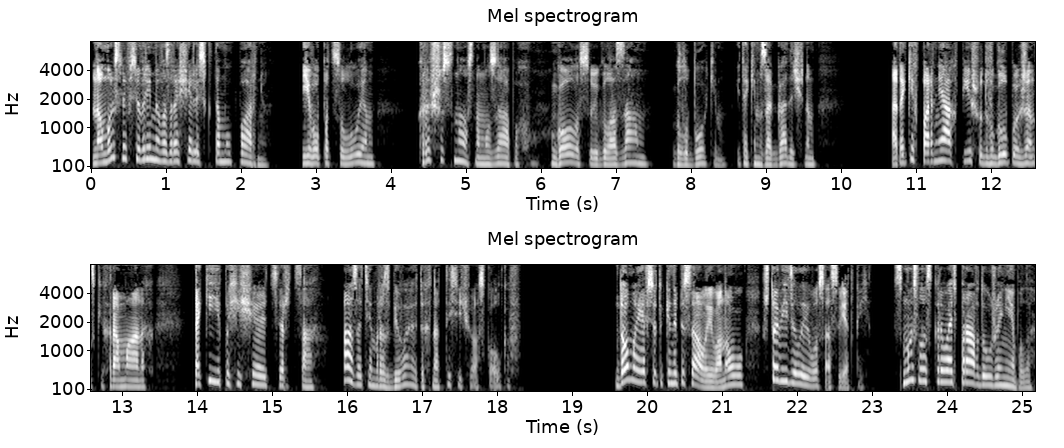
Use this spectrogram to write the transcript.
Но мысли все время возвращались к тому парню, его поцелуям, крышесносному запаху, голосу и глазам, глубоким и таким загадочным. О таких парнях пишут в глупых женских романах. Такие похищают сердца, а затем разбивают их на тысячу осколков. Дома я все таки написала Иванову, что видела его со Светкой. Смысла скрывать правду уже не было.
